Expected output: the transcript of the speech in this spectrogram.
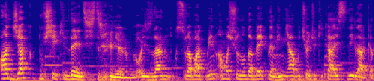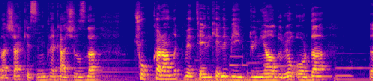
Ancak bu şekilde yetiştirebiliyorum. O yüzden kusura bakmayın ama şunu da beklemeyin. Ya bu çocuk hikayesi değil arkadaşlar. Kesinlikle karşınızda çok karanlık ve tehlikeli bir dünya duruyor. Orada e,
